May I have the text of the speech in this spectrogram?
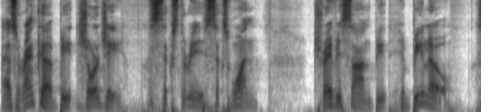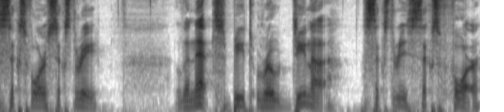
Azarenka beat Giorgi 6-3, 6-1. Trevisan beat Hibino 6-4, 6-3. Linette beat Rodina 6-3, 6-4.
